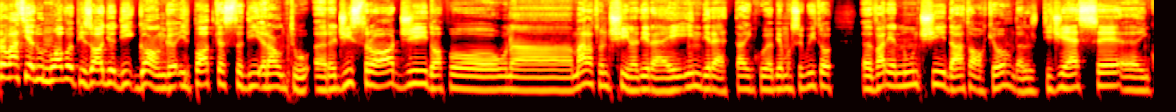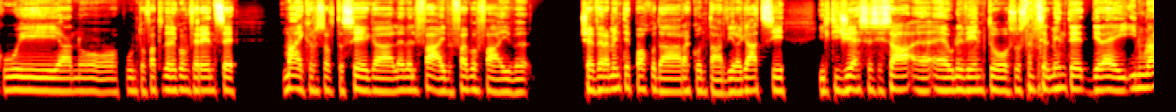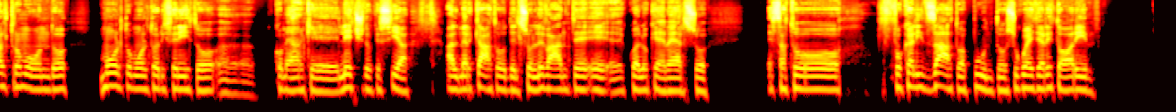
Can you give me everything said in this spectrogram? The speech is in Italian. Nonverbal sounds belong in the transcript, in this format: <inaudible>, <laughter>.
Bentrovati ad un nuovo episodio di Gong, il podcast di Round 2. Eh, registro oggi dopo una maratoncina, direi, in diretta, in cui abbiamo seguito eh, vari annunci da Tokyo, dal TGS, eh, in cui hanno appunto fatto delle conferenze Microsoft, Sega, Level 5, 505. C'è veramente poco da raccontarvi, ragazzi il TGS si sa eh, è un evento sostanzialmente direi in un altro mondo molto molto riferito eh, come anche lecito che sia al mercato del sollevante e eh, quello che è emerso è stato focalizzato appunto su quei territori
